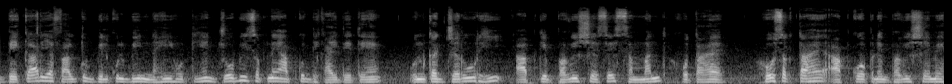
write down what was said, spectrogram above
बेकार या फालतू बिल्कुल भी नहीं होती हैं, जो भी सपने आपको दिखाई देते हैं, उनका ज़रूर ही आपके भविष्य से संबंध होता है। हो सकता है आपको अपने भविष्य में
